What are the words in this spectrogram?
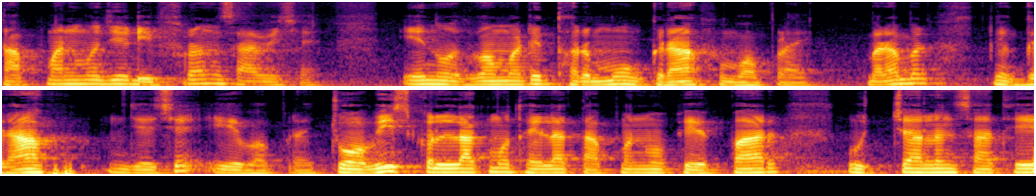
તાપમાનમાં જે ડિફરન્સ આવે છે, એ નોંધવા માટે થર્મોગ્રાફ વપરાય. બરાબર? ગ્રાફ જે છે, એ વપરાય. ચોવીસ કલાકમાં થયેલા તાપમાનમાં ફેરફાર ઉચ્ચાલન સાથે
